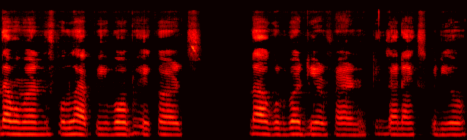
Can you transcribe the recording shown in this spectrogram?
The woman's full happy bob haircuts. Now goodbye dear friend. Till the next video.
